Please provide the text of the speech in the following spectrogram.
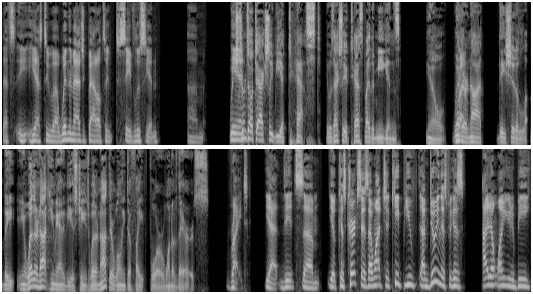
that's he, he has to uh, win the magic battle to to save Lucien. Um, which and- turns out to actually be a test. It was actually a test by the Megans, you know, whether Right. or not they should, they, you know, whether or not humanity has changed, whether or not they're willing to fight for one of theirs. Right. Yeah. It's um. You know, because Kirk says, "I want you to keep you. I'm doing this because I don't want you to be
